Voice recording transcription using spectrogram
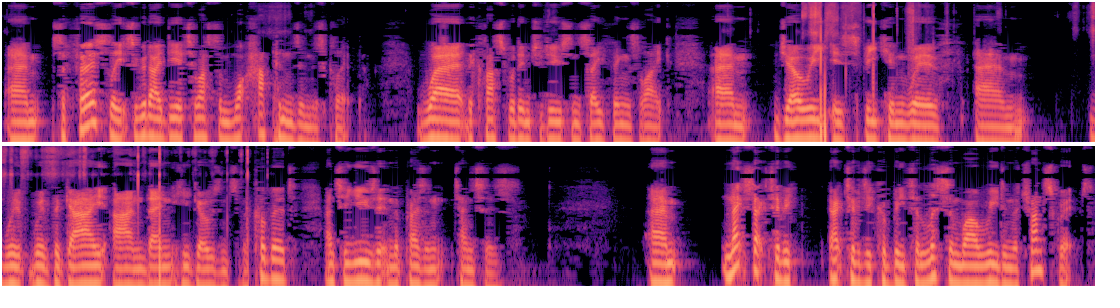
Um, so firstly, it's a good idea to ask them what happens in this clip, where the class would introduce and say things like, um, Joey is speaking with, um, with, with the guy and then he goes into the cupboard and to use it in the present tenses. Um, next activity, activity could be to listen while reading the transcript.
